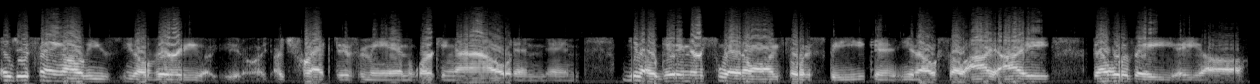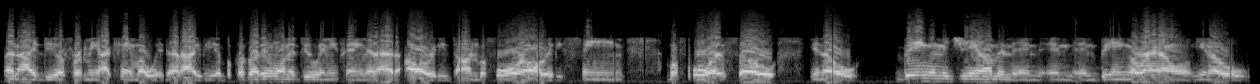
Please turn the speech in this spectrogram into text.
and just seeing all these you know very you know attractive men working out and and you know getting their sweat on so to speak and you know so i i that was a a uh, an idea for me. I came up with that idea because I didn't want to do anything that I had already done before, already seen before. So you know, being in the gym and and and, and being around you know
